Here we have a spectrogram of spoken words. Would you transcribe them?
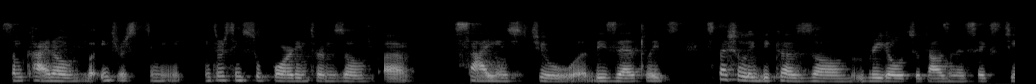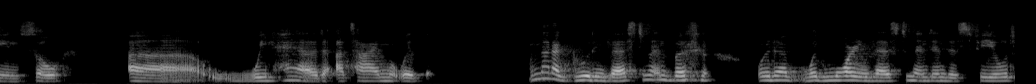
some kind of interesting interesting support in terms of uh, science to uh, these athletes, especially because of Rio 2016. So uh, we had a time with not a good investment, but with a, with more investment in this field.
